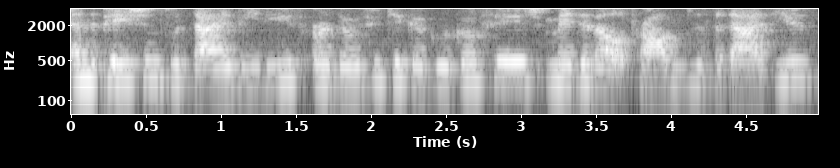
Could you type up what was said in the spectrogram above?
And the patients with diabetes or those who take a glucophage may develop problems if the dye is used.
